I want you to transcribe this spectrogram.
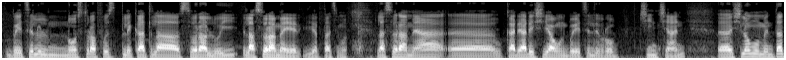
băiețelul nostru a fost plecat la sora lui, la sora mea, ier- iertați-mă, la sora mea, uh, care are și ea un băiețel de vreo 5 ani uh, și la un moment dat,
